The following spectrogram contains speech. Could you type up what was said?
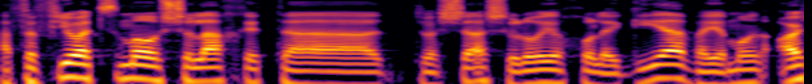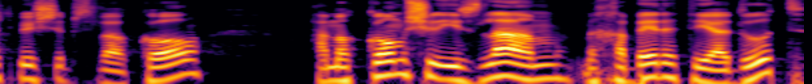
האפיפיור עצמו שלח את הדרשה שלא יכול להגיע, והיה המון ארטבישופס והכול. המקום של אסלאם מכבד את היהדות,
